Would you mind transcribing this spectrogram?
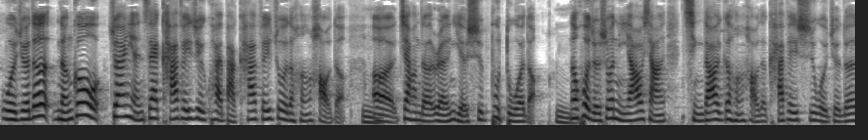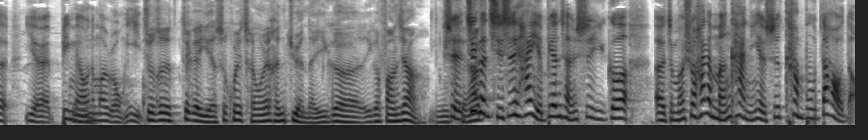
我觉得能够钻研在咖啡这块，把咖啡做得很好的，嗯呃，这样的人也是不多的。那或者说你要想请到一个很好的咖啡师，我觉得也并没有那么容易。就是这个也是会成为很卷的一个一个方向。是这个，其实它也变成是一个呃，怎么说？它的门槛你也是看不到的。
